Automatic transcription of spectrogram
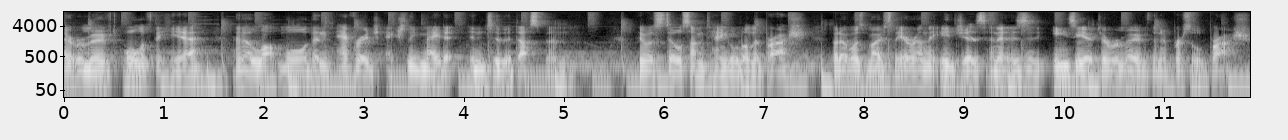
It removed all of the hair and a lot more than average actually made it into the dustbin. There was still some tangled on the brush, but it was mostly around the edges and it is easier to remove than a bristled brush.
